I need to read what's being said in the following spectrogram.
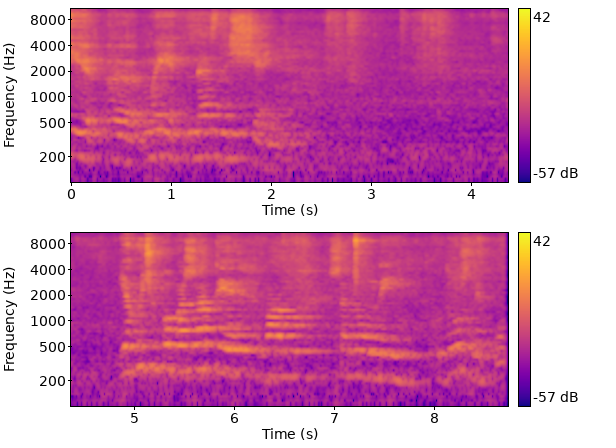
і е, ми не знищені. Я хочу побажати вам, шановний художнику,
